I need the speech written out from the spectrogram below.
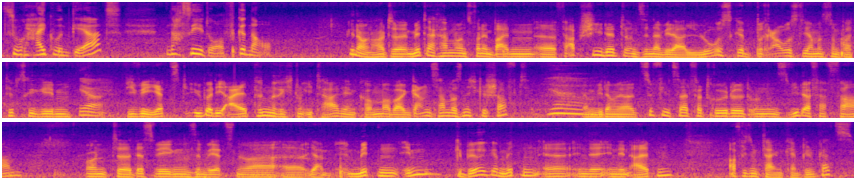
zu Heike und Gerd nach Seedorf, genau. Genau, und heute Mittag haben wir uns von den beiden äh, verabschiedet und sind dann wieder losgebraust. Die haben uns noch ein paar Tipps gegeben, Ja. wie wir jetzt über die Alpen Richtung Italien kommen. Aber ganz haben wir es nicht geschafft. Wir Ja. haben wieder mal zu viel Zeit vertrödelt und uns wieder verfahren. Und äh, deswegen sind wir jetzt nur äh, ja, mitten im Gebirge, mitten äh, in, de, in den Alpen, auf diesem kleinen Campingplatz.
